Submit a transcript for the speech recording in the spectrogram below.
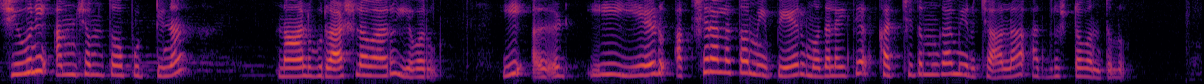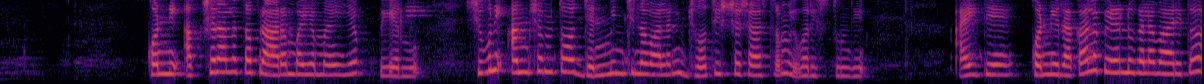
శివుని అంశంతో పుట్టిన నాలుగు రాశుల వారు ఎవరు? ఈ ఈ ఏడు అక్షరాలతో మీ పేరు మొదలైతే ఖచ్చితంగా మీరు చాలా అదృష్టవంతులు. కొన్ని అక్షరాలతో ప్రారంభమయ్యే పేర్లు. శివుని అంశంతో జన్మించిన వాళ్ళని జ్యోతిష్య శాస్త్రం వివరిస్తుంది. అయితే కొన్ని రకాల పేర్లు గల వారితో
